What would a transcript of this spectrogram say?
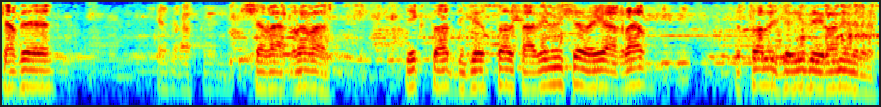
شب شب اقرب است. یک ساعت دیگه سال تحویل میشه و یه اقرب به سال جدید ایرانی میره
